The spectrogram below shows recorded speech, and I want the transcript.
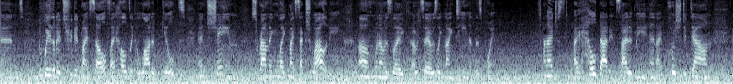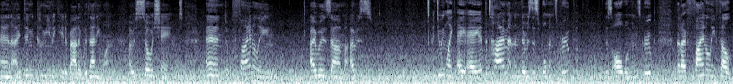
and the way that I treated myself. I held like a lot of guilt and shame surrounding like my sexuality um, when I was like I would say I was like 19 at this point and I just I held that inside of me and I pushed it down and I didn't communicate about it with anyone. I was so ashamed. And finally I was um, I was doing like AA at the time and then there was this women's group, this all women's group that I finally felt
